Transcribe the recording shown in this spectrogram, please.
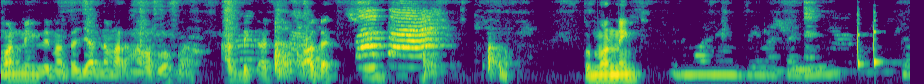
મોર્નિંગ જય માતાજી આજના મારા નવા બ્લોગમાં હાર્દિક હાર્દિક સ્વાગત છે ગુડ મોર્નિંગ ગુડ મોર્નિંગ જય માતાજી તો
